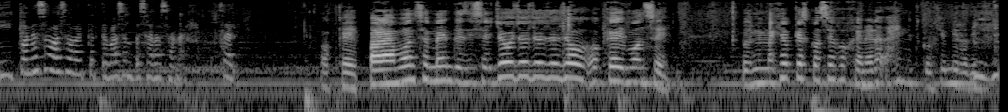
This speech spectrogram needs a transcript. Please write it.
Y con eso vas a ver que te vas a empezar a sanar. Sale. Ok, para Monse Méndez dice, yo, yo, yo, yo, yo, ok, Monse. Pues me imagino que es consejo general. Ay, me cogió mi rodilla.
